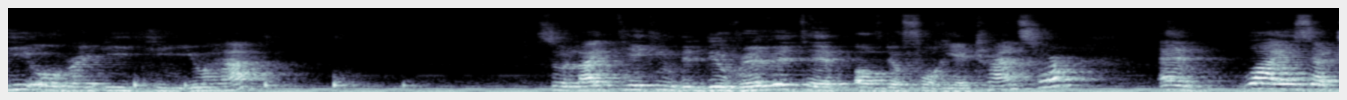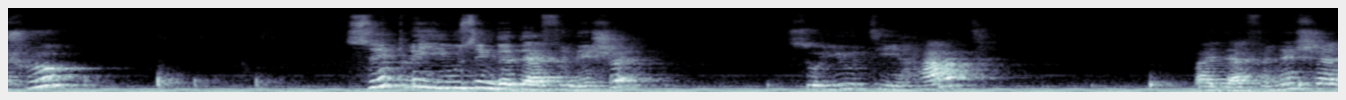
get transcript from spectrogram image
d over dt u hat. So like taking the derivative of the Fourier transform. And why is that true? Simply using the definition. So ut hat, by definition,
